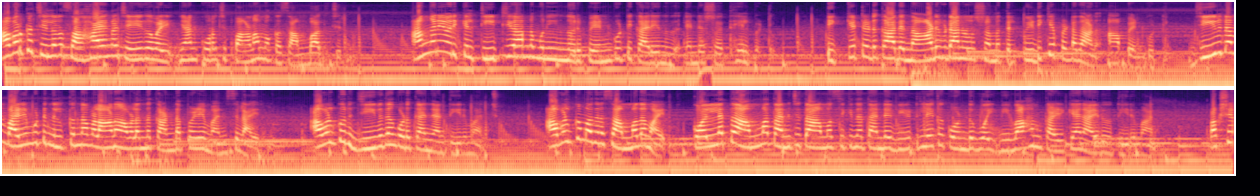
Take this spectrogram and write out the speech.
അവർക്ക് ചിലർ സഹായങ്ങൾ ചെയ്യുക വഴി ഞാൻ കുറച്ച് പണമൊക്കെ സമ്പാദിച്ചിരുന്നു. അങ്ങനെ ഒരിക്കൽ ടി ടി ആറിന് മുന്നിൽ നിന്ന് ഒരു പെൺകുട്ടി കരയുന്നത് എന്റെ ശ്രദ്ധയിൽപ്പെട്ടു. ടിക്കറ്റ് എടുക്കാതെ നാടുവിടാനുള്ള ശ്രമത്തിൽ പിടിക്കപ്പെട്ടതാണ് ആ പെൺകുട്ടി. ജീവിതം വഴിമുട്ടി നിൽക്കുന്നവളാണ് അവളെന്ന് കണ്ടപ്പോഴേ മനസ്സിലായിരുന്നു. അവൾക്കൊരു ജീവിതം കൊടുക്കാൻ ഞാൻ തീരുമാനിച്ചു. അവൾക്കും അതിന് സമ്മതമായിരുന്നു കൊല്ലത്ത് അമ്മ തനിച്ച് താമസിക്കുന്ന തന്റെ വീട്ടിലേക്ക് കൊണ്ടുപോയി വിവാഹം കഴിക്കാനായിരുന്നു തീരുമാനം. പക്ഷെ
